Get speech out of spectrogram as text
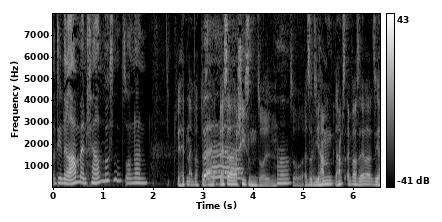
den Rahmen entfernen müssen, sondern wir hätten einfach besser, besser schießen sollen. Ja. So, also die haben es einfach selber, sie,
